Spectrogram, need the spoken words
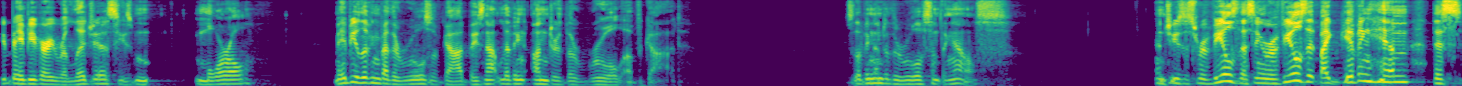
He may be very religious, he's moral, maybe living by the rules of God, but he's not living under the rule of God. He's living under the rule of something else. And Jesus reveals this, and he reveals it by giving him this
